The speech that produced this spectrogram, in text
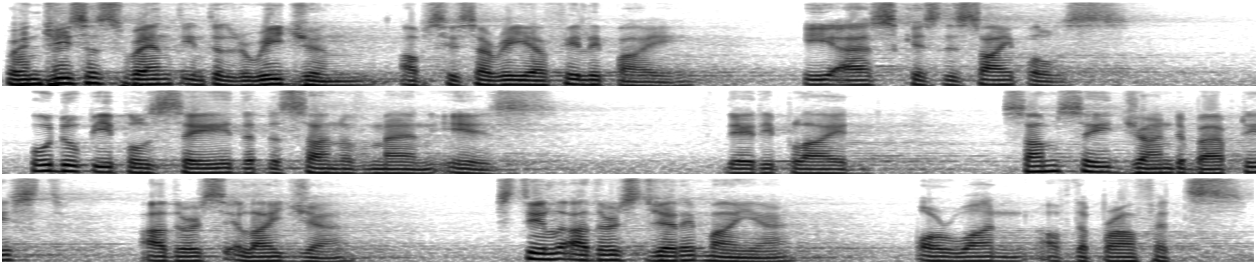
When Jesus went into the region of Caesarea Philippi, he asked his disciples, Who do people say that the Son of Man is? They replied, Some say John the Baptist, others Elijah, still others Jeremiah, or one of the prophets.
